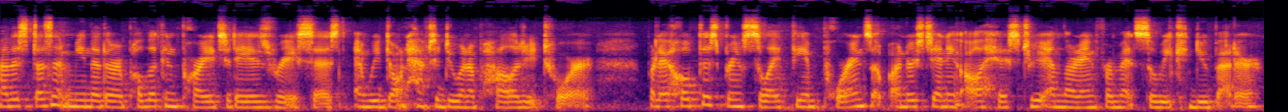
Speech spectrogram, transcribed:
Now, this doesn't mean that the Republican Party today is racist and we don't have to do an apology tour but I hope this brings to light the importance of understanding all history and learning from it so we can do better.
